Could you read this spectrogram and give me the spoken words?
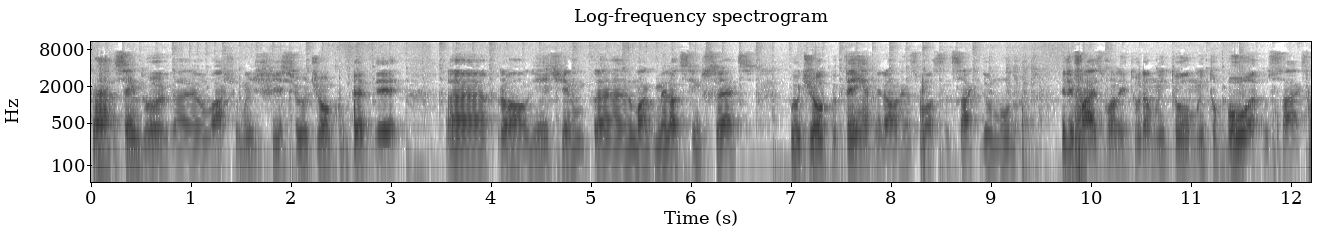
É, sem dúvida, eu acho muito difícil o Djoko perder é, para o Raonic é, numa melhor de 5 sets. O Djoko tem a melhor resposta de saque do mundo. Ele faz uma leitura muito, muito boa do saque,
